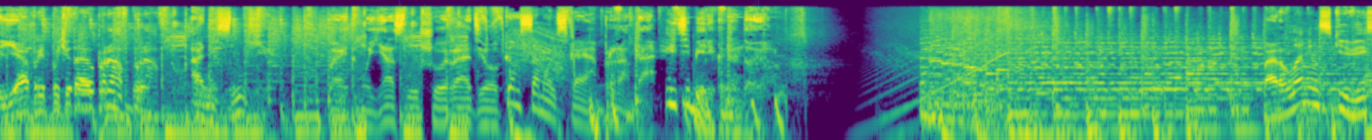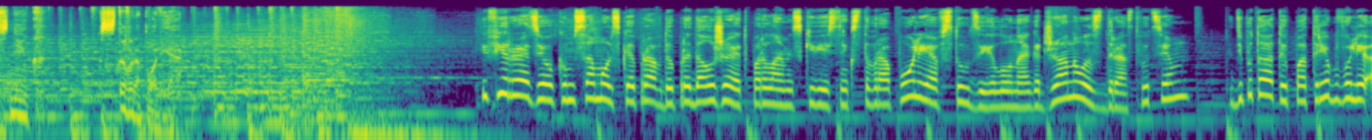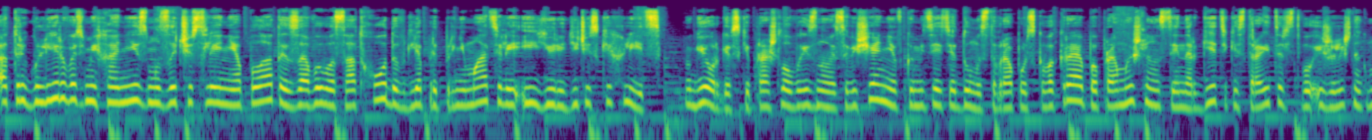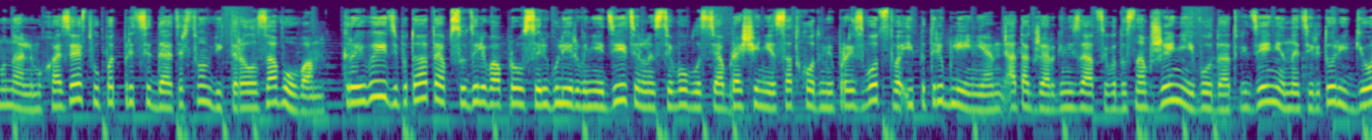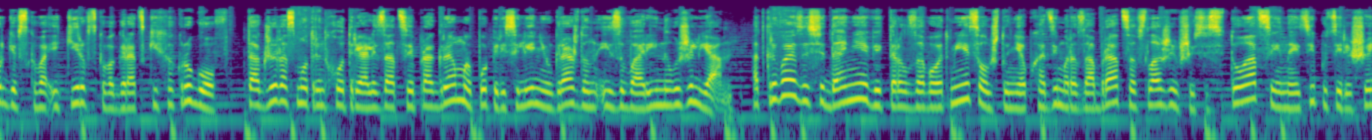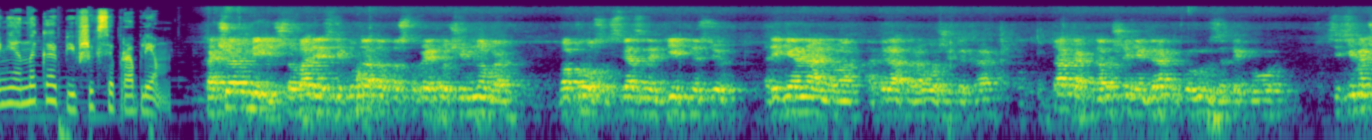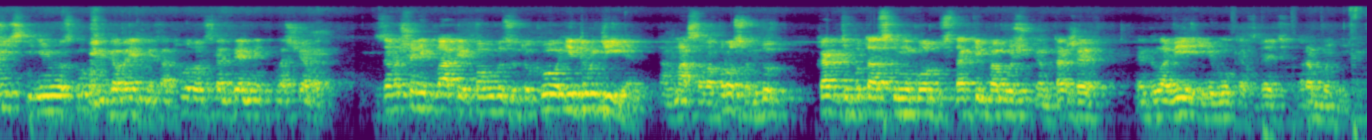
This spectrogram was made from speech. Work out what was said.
Я предпочитаю правду, правду, а не слухи. Поэтому я слушаю радио «Комсомольская правда». И тебе рекомендую. Парламентский вестник Ставрополья. Эфир радио «Комсомольская правда» продолжает парламентский вестник Ставрополья. В студии Илона Агаджанова. Здравствуйте. Депутаты потребовали отрегулировать механизм зачисления платы за вывоз отходов для предпринимателей и юридических лиц. В Георгиевске прошло выездное совещание в Комитете Думы Ставропольского края по промышленности, энергетике, строительству и жилищно-коммунальному хозяйству под председательством Виктора Лозового. Краевые депутаты обсудили вопросы регулирования деятельности в области обращения с отходами производства и потребления, а также организации водоснабжения и водоотведения на территории Георгиевского и Кировского Московского городских округов. Также рассмотрен ход реализации программы по переселению граждан из аварийного жилья. Открывая заседание, Виктор Лозовой отметил, что необходимо разобраться в сложившейся ситуации и найти пути решения накопившихся проблем. Хочу отметить, что в адрес депутатов поступает очень много вопросов, связанных с деятельностью регионального оператора ОЖКХ, так как нарушение графика вывоза ТКО, систематический невывоз крупных габаритных отходов с контейнерных площадок, завышение платы по вывозу ТКО и другие. Там масса вопросов идут как депутатскому корпусу, так и помощникам, также главе и его, как сказать, работникам.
